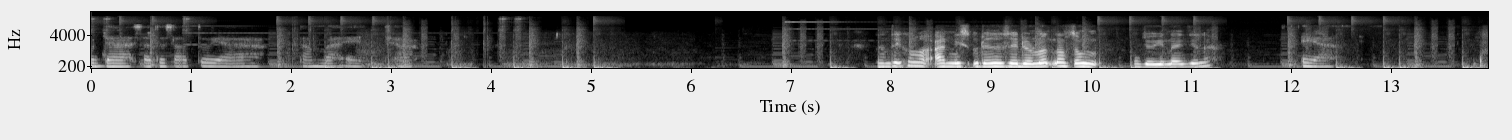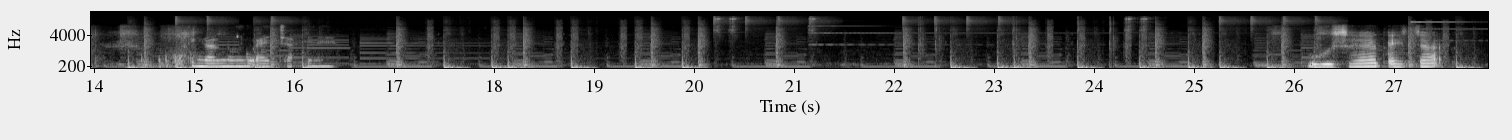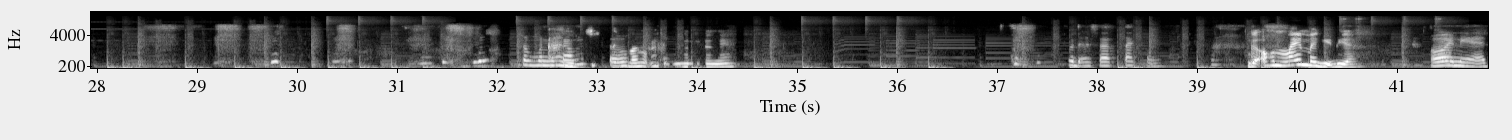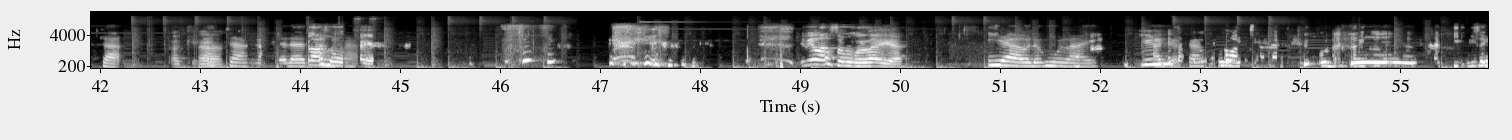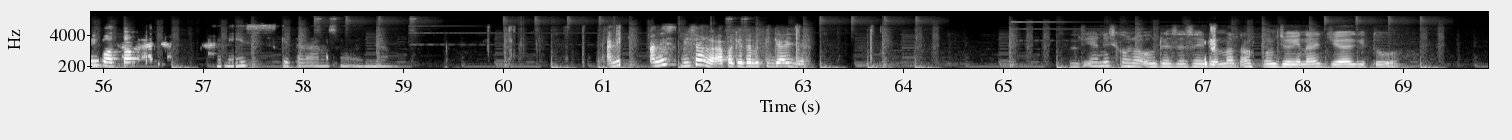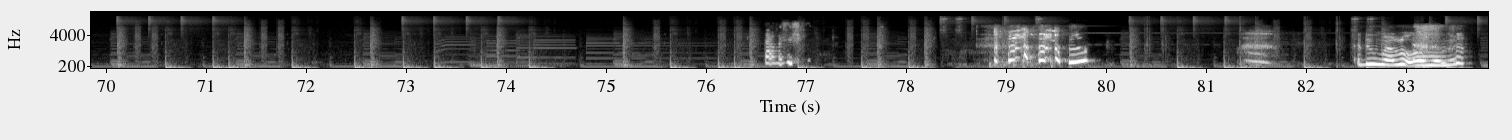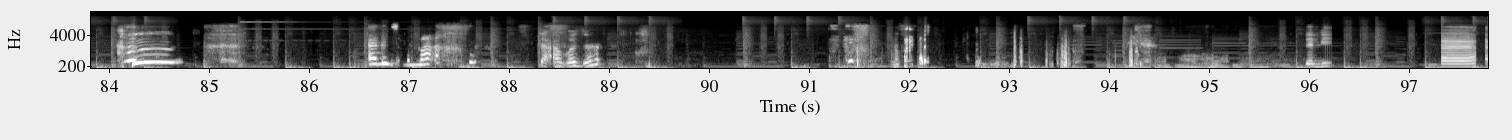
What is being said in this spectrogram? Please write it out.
udah satu-satu ya. Tambah Eca. Nanti kalau Anis udah selesai download langsung join aja lah. Iya. Tinggal nunggu Eca ini. Buset, Eca. Temen kamu tuh udah setek loh. Nggak online lagi dia. Oh ini Eca. Oke. Ah. Eca udah datang. Langsung ya? Ini langsung mulai ya? Iya udah mulai. Agak kaku gitu. Udah bisa dipotong. Anis kita langsung undang. Anis bisa nggak? Apa kita bertiga aja? Nanti Anis kalau udah selesai download langsung join aja gitu. Aduh malu ngomongnya. Aduh sama. Cak apa cak? Jadi eh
